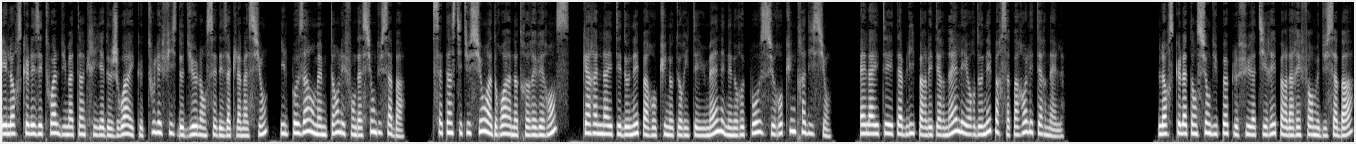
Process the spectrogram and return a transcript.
et lorsque les étoiles du matin criaient de joie et que tous les fils de Dieu lançaient des acclamations, il posa en même temps les fondations du sabbat. Cette institution a droit à notre révérence, car elle n'a été donnée par aucune autorité humaine et ne repose sur aucune tradition. Elle a été établie par l'Éternel et ordonnée par sa parole éternelle. Lorsque l'attention du peuple fut attirée par la réforme du sabbat,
